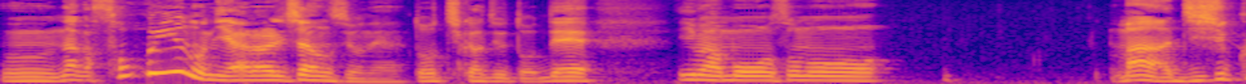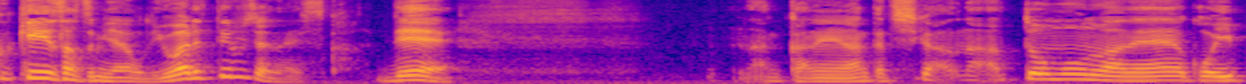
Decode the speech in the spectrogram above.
うん、なんかそういうのにやられちゃうんですよね。どっちかというと。で、今もうその、まあ自粛警察みたいなこと言われてるじゃないですか。で、なんかね、なんか違うなって思うのはね、こう一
